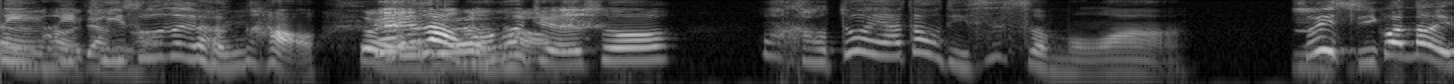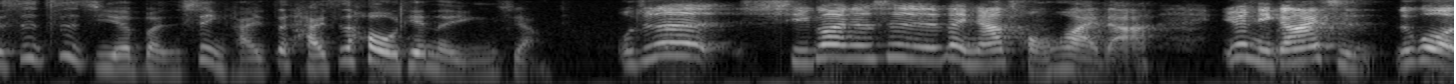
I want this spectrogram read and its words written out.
你你提出这个很好，对因为让我们会觉得说，哇靠，对啊，到底是什么啊？所以习惯到底是自己的本性，还是还是后天的影响？我觉得习惯就是被人家宠坏的、啊，因为你刚开始如果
